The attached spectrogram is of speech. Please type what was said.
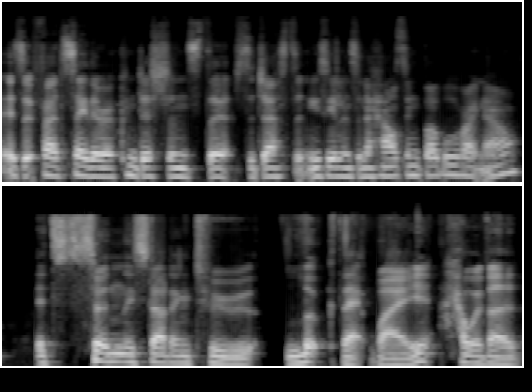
Is it fair to say there are conditions that suggest that New Zealand's in a housing bubble right now? It's certainly starting to look that way. However,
